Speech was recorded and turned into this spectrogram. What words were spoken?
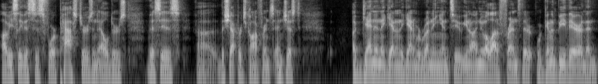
obviously this is for pastors and elders. This is uh, the Shepherds Conference, and just again and again and again we're running into you know i knew a lot of friends that were going to be there and then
